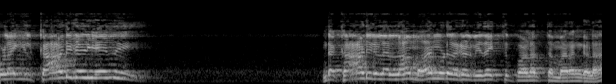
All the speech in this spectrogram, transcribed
உலகில் காடுகள் ஏது? இந்த காடுகள் எல்லாம் மானுடர்கள் விதைத்து வளர்த்த மரங்களா?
